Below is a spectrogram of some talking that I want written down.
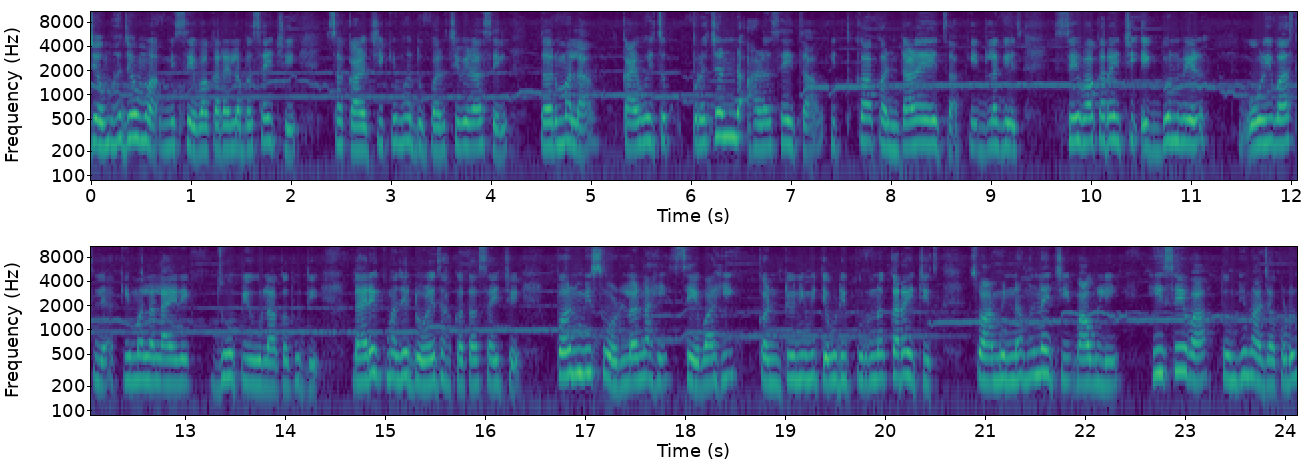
जेव्हा जेव्हा मी सेवा करायला बसायची सकाळची किंवा दुपारची वेळ असेल तर मला काय व्हायचं? प्रचंड आळस यायचा इतका कंटाळा यायचा की लगेच सेवा करायची एक दोन वेळ ओळी वाचल्या की मला डायरेक्ट झोप येऊ लागत होती. डायरेक्ट माझे डोळे झाकत असायचे. पण मी सोडलं नाही. सेवा ही कंटिन्यू मी तेवढी पूर्ण करायचीच. स्वामींना म्हणायची माऊली ही सेवा तुम्ही माझ्याकडून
